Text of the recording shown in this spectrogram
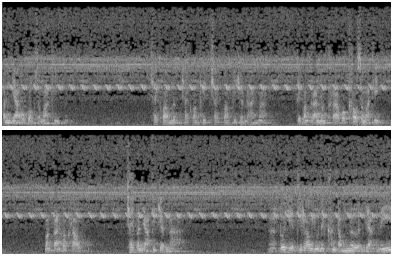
ปัญญาอบรมสมาธิ ใช้ความนึกใช้ความคิดใช้ความพิจารณามาก แต่บางการบางคราวก็เข้าสมาธิ บางการก็คราว ใช้ปัญญาพิจารณา ด้วยเหตุที่เราอยู่ในขั้นดำเนินอย่างนี้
